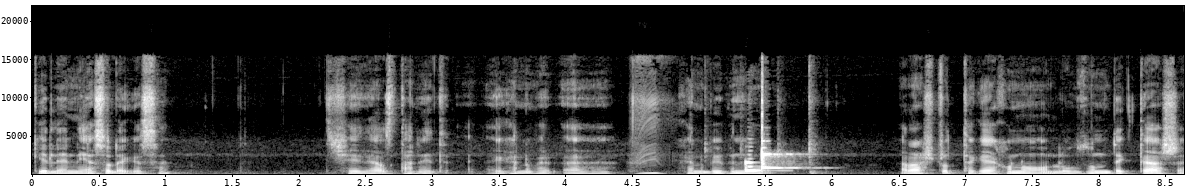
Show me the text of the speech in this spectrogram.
কেলে নিয়ে চলে গেছে। সেই রাজধানীর এখানে এখানে বিভিন্ন রাষ্ট্র থেকে এখনও লোকজন দেখতে আসে।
